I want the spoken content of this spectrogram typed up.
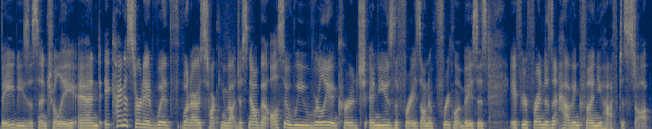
babies, essentially. And it kind of started with what I was talking about just now, but also we really encourage and use the phrase on a frequent basis if your friend isn't having fun, you have to stop.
